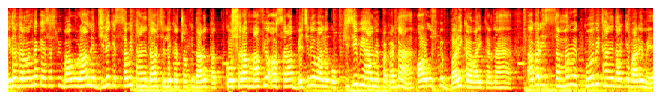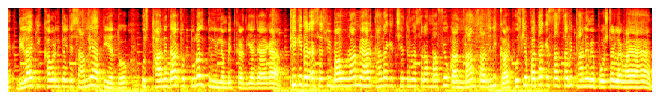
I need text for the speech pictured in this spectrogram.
इधर दरभंगा के एसएसपी बाबू राम ने ज़िले के सभी थानेदार से लेकर चौकीदारों तक को शराब माफिया और शराब बेचने वाले को किसी भी हाल में पकड़ना है और उस पर बड़ी कार्रवाई करना है। अगर इस संबंध में कोई भी थानेदार के बारे में ढिलाई की खबर निकल के सामने आती है तो उस थानेदार को तुरंत निलंबित कर दिया जाएगा। ठीक इधर एसएसपी बाबू राम ने हर थाना के क्षेत्र में शराब माफियों का नाम सार्वजनिक कर उसके पता के साथ सभी थाने में पोस्टर लगवाया है,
